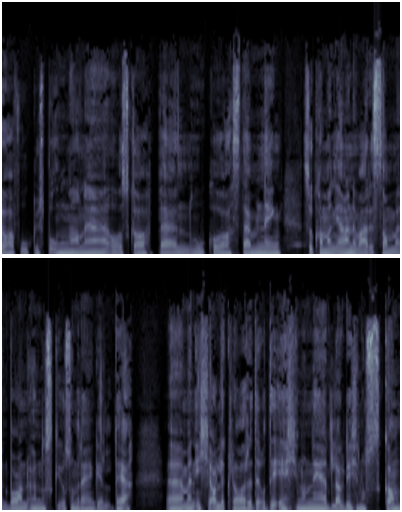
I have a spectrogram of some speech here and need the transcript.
å ha fokus på ungene og skape en ok stemning? Så kan man gjerne være sammen. Barn ønsker jo som regel det. Eh, men ikke alle klarer det, og det er ikke noe nederlag, det er ikke noe skam,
